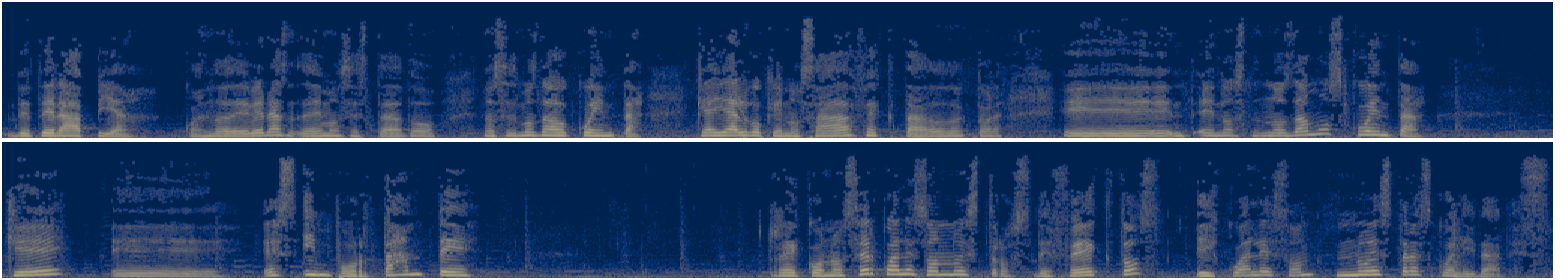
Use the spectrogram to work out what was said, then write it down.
de terapia, cuando de veras hemos estado, nos hemos dado cuenta que hay algo que nos ha afectado, doctora, eh, eh, nos, nos, damos cuenta que eh, es importante reconocer cuáles son nuestros defectos y cuáles son nuestras cualidades.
